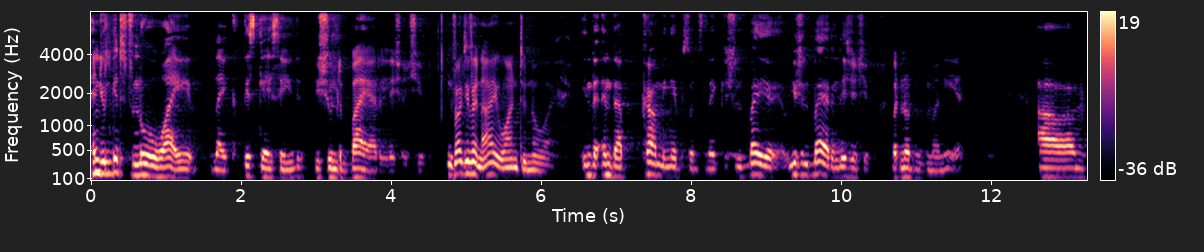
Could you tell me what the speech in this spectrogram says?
and you'll get to know why like this guy said you should buy a relationship In fact, even I want to know why. in the in the upcoming episodes like you should buy a, you should buy a relationship but not with money yeah? um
